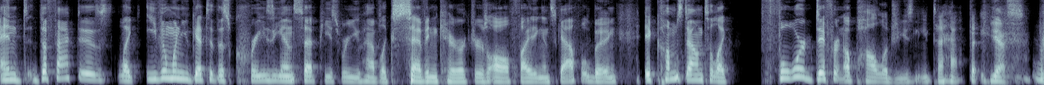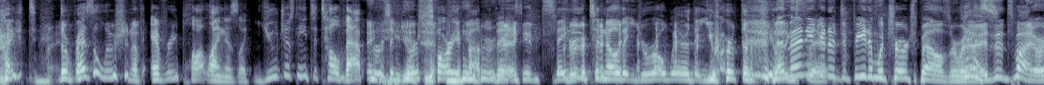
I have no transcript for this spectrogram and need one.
And the fact is, like, even when you get to this crazy end set piece where you have like seven characters all fighting and scaffolding, it comes down to like four different apologies need to happen. Yes. Right? Right. The resolution of every plot line is like, you just need to tell that person you're sorry about this. Right, They true. need to know that you're aware that you hurt their feelings. and then you're gonna defeat him with church bells or whatever. Yes. It's, it's fine, or,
